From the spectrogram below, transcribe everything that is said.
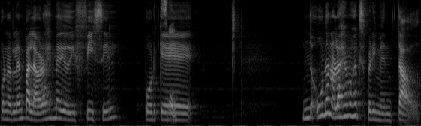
ponerla en palabras es medio difícil porque uno no las hemos experimentado.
